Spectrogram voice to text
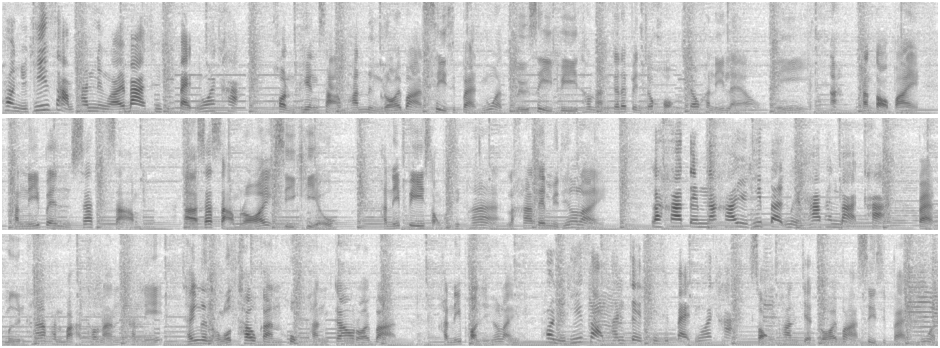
ผ่อนอยู่ที่ 3,100 บาท 48 งวดค่ะ ผ่อนเพียง 3,100 บาท 48 งวด หรือ 4 ปีเท่านั้นก็ได้เป็นเจ้าของเจ้าคันนี้แล้ว นี่ อะ คันต่อไป คันนี้เป็น Z3 อ่า Z300 สีเขียว คันนี้ปี 2015 ราคาเต็มอยู่ที่เท่าไหร่ ราคาเต็มนะคะอยู่ที่ 85,000 บาทค่ะ 85,000 บาทเท่านั้นคันนี้ใช้เงินออกรถเท่ากัน 6,900 บาท คันนี้ผ่อนอยู่เท่าไหร่ ผ่อนอยู่ที่ 2,748งวดค่ะ 2,700 บาท 48งวด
